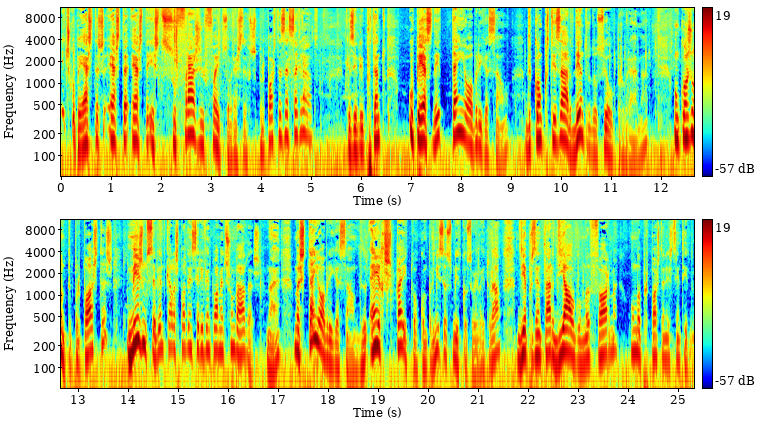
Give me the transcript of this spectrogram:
E desculpa, estas, esta, esta, este sufrágio feito sobre estas propostas é sagrado. Quer dizer, e, portanto, o PSD tem a obrigação de concretizar dentro do seu programa um conjunto de propostas, mesmo sabendo que elas podem ser eventualmente chumbadas, não é? Mas tem a obrigação de, em respeito ao compromisso assumido com o seu eleitoral, de apresentar de alguma forma uma proposta neste sentido.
